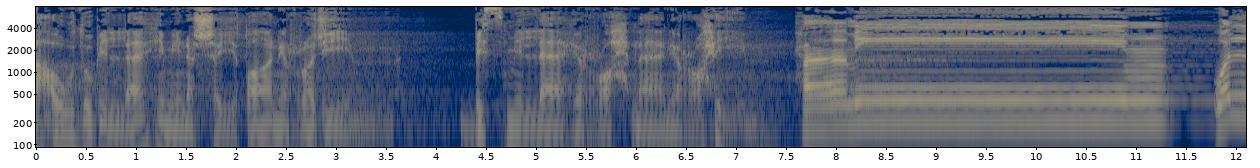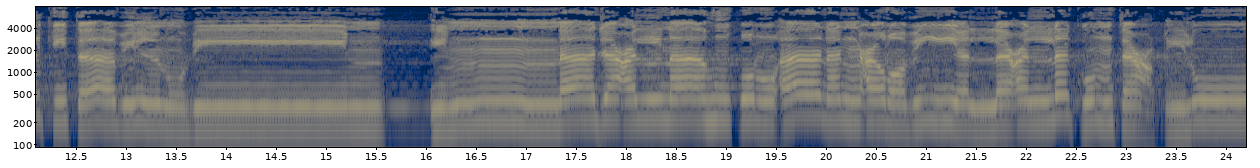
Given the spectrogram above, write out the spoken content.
أعوذ بالله من الشيطان الرجيم. بسم الله الرحمن الرحيم. حميم. والكتاب المبين. إنا جعلناه قرآنا عربيا لعلكم تعقلون.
